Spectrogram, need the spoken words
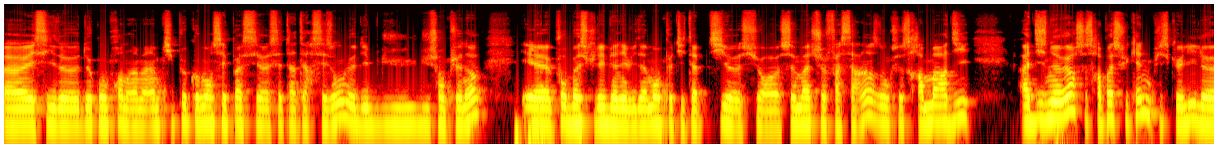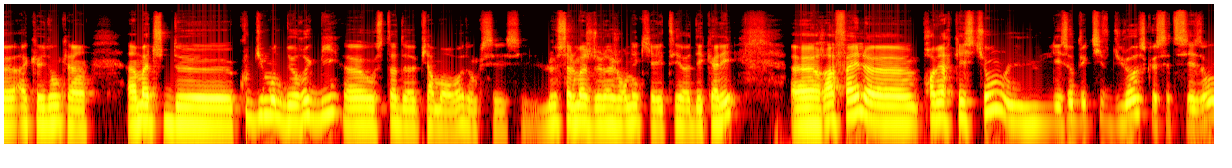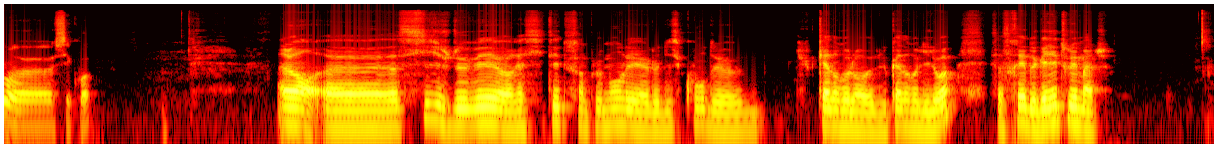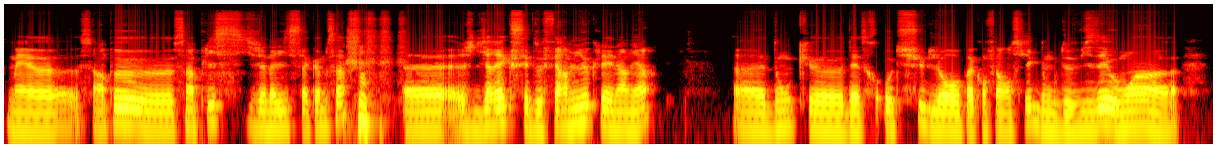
Euh, essayer de, comprendre un, petit peu comment s'est passé cette intersaison, le début du, championnat, et pour basculer bien évidemment petit à petit sur ce match face à Reims. Donc ce sera mardi à 19h, ce sera pas ce week-end puisque Lille accueille donc un, match de Coupe du Monde de rugby au stade Pierre-Mauroy. Donc c'est le seul match de la journée qui a été décalé. Raphaël, première question, les objectifs du LOSC cette saison, c'est quoi? Alors, euh, si je devais euh, réciter tout simplement le discours du cadre lillois, ça serait de gagner tous les matchs. Mais euh, c'est un peu simpliste si j'analyse ça comme ça. je dirais que c'est de faire mieux que l'année dernière. donc d'être au-dessus de l'Europa Conference League, donc de viser au moins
